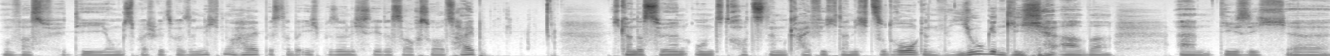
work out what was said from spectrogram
Und was für die Jungs beispielsweise nicht nur Hype ist, aber ich persönlich sehe das auch so als Hype. Ich kann das hören und trotzdem greife ich da nicht zu Drogen. Jugendliche aber, ähm, die sich, äh,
